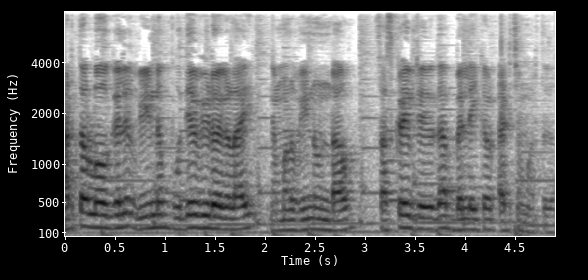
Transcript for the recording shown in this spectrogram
അടുത്ത വ്ളോഗിൽ വീണ്ടും പുതിയ വീഡിയോകളായി നമ്മൾ വീണ്ടും ഉണ്ടാവും. സബ്സ്ക്രൈബ് ചെയ്യുക ബെല്ലൈക്കൺ അടിച്ചമർത്തുക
